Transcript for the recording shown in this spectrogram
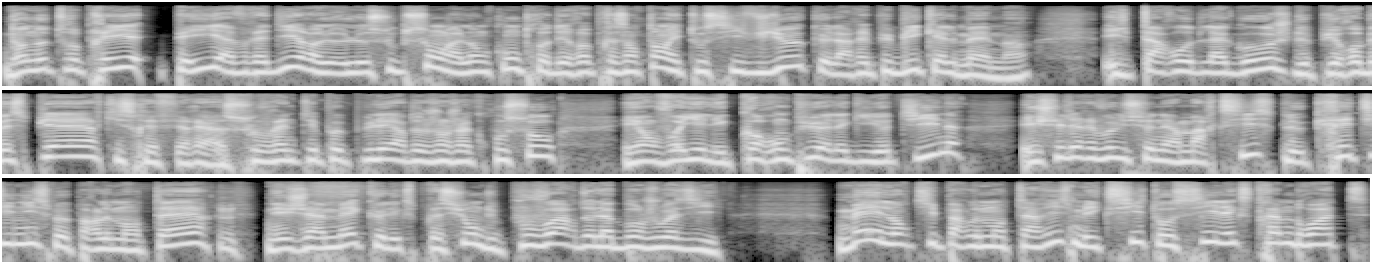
Dans notre pays, à vrai dire, le soupçon à l'encontre des représentants est aussi vieux que la République elle-même. Hein. Il taraude la gauche depuis Robespierre, qui se référait à la souveraineté populaire de Jean-Jacques Rousseau et envoyait les corrompus à la guillotine. Et chez les révolutionnaires marxistes, le crétinisme parlementaire hum. n'est jamais que l'expression du pouvoir de la bourgeoisie. Mais l'antiparlementarisme excite aussi l'extrême droite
